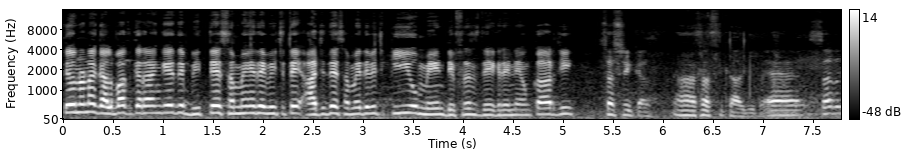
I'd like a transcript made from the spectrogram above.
ਤੇ ਉਹਨਾਂ ਨਾਲ ਗੱਲਬਾਤ ਕਰਾਂਗੇ ਤੇ ਬੀਤੇ ਸਮੇਂ ਦੇ ਵਿੱਚ ਤੇ ਅੱਜ ਦੇ ਸਮੇਂ ਦੇ ਵਿੱਚ ਕੀ ਉਹ ਮੇਨ ਡਿਫਰੈਂਸ ਦੇਖ ਰਹੇ ਨੇ। ਓਮਕਾਰ ਜੀ ਸਤਿ ਸ਼੍ਰੀ ਅਕਾਲ। ਅ, ਸਤਿ ਸ਼੍ਰੀ ਅਕਾਲ ਜੀ। ਸਰ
